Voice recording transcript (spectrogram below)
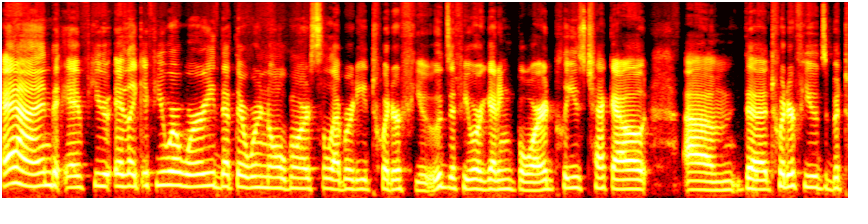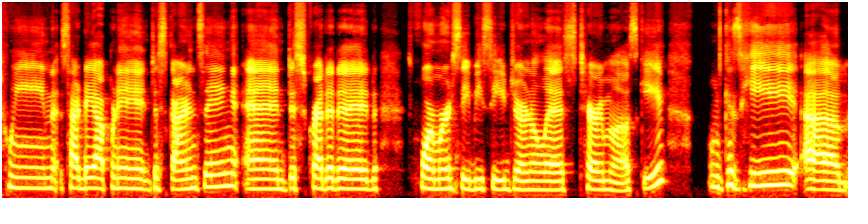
and if you eh, like, if you were worried that there were no more celebrity Twitter feuds, if you were getting bored, please check out um, the Twitter feuds between Sade Apne Jaskaran Singh and discredited former CBC journalist Terry Milewski because he um,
